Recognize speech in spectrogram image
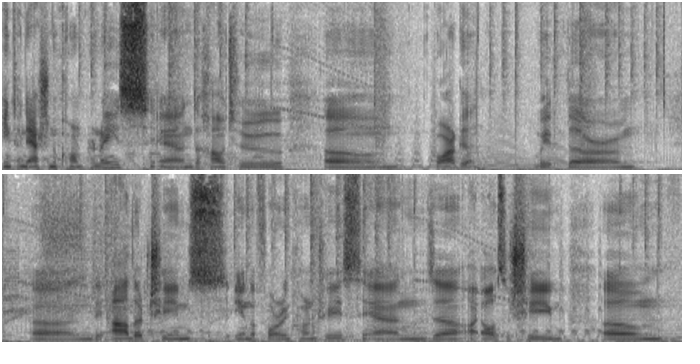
international companies and how to um, bargain with the um, the other teams in the foreign countries, and uh, I also see um,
